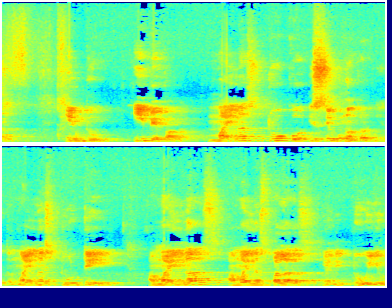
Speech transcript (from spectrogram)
से इंटू ई पे पावर माइनस टू को इससे गुना कर दिए तो minus two T minus minus plus यानी two U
